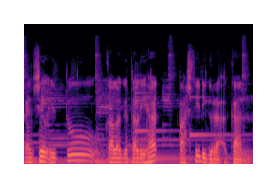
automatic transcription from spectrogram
Pensil itu kalau kita lihat pasti digerakkan.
